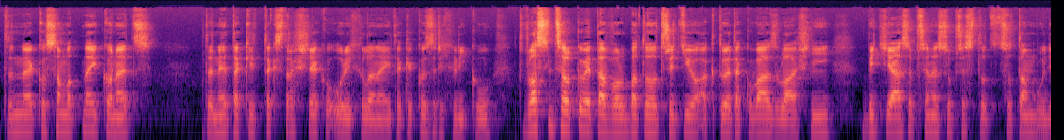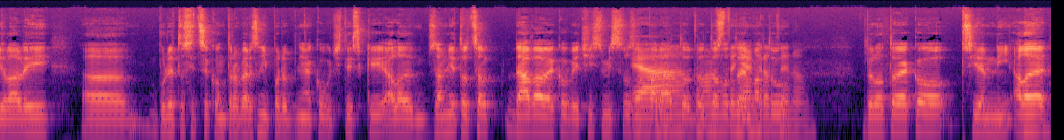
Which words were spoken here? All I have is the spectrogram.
ten jako samotný konec, ten je taky tak strašně jako urychlený, tak jako z rychlíku. Vlastně celkově ta volba toho třetího aktu je taková zvláštní, byť já se přenesu přes to, co tam udělali, uh, bude to sice kontroverzní podobně jako u čtyřky, ale za mě to cel dává jako větší smysl, zapadá to, to do toho tématu. Hroty, no. Bylo to jako příjemný, ale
